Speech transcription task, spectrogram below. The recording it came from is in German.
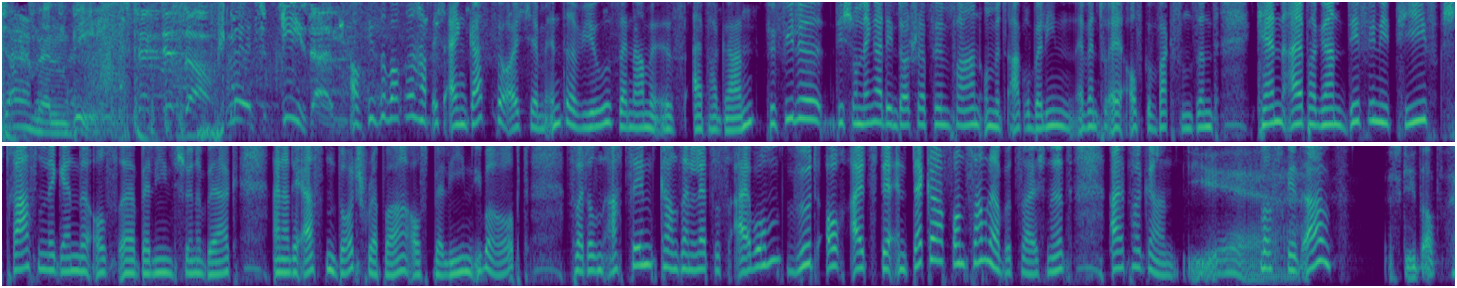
German Beat. Check this out. Mit Giesen. Auch diese Woche habe ich einen Gast für euch hier im Interview. Sein Name ist Alpagan. Für viele, die schon länger den Deutschrap-Film fahren und mit Agro Berlin eventuell aufgewachsen sind, kennen Alpagan definitiv Straßenlegende aus äh, Berlin-Schöneberg. Einer der ersten Deutschrapper aus Berlin überhaupt. 2018 kam sein letztes Album, wird auch als der Entdecker von Samra bezeichnet. Alpagan. Yeah. Was geht ab? Es geht ab.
